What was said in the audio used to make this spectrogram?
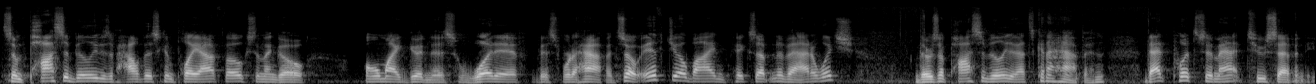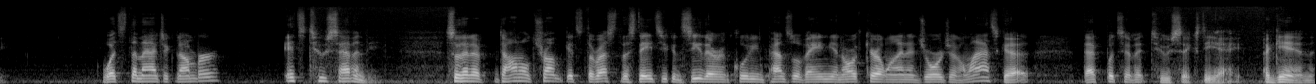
some possibilities of how this can play out, folks, and then go, oh my goodness, what if this were to happen? So if Joe Biden picks up Nevada, which there's a possibility that's going to happen, that puts him at 270. What's the magic number? It's 270. So then if Donald Trump gets the rest of the states you can see there, including Pennsylvania, North Carolina, Georgia, and Alaska, that puts him at 268. Again,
